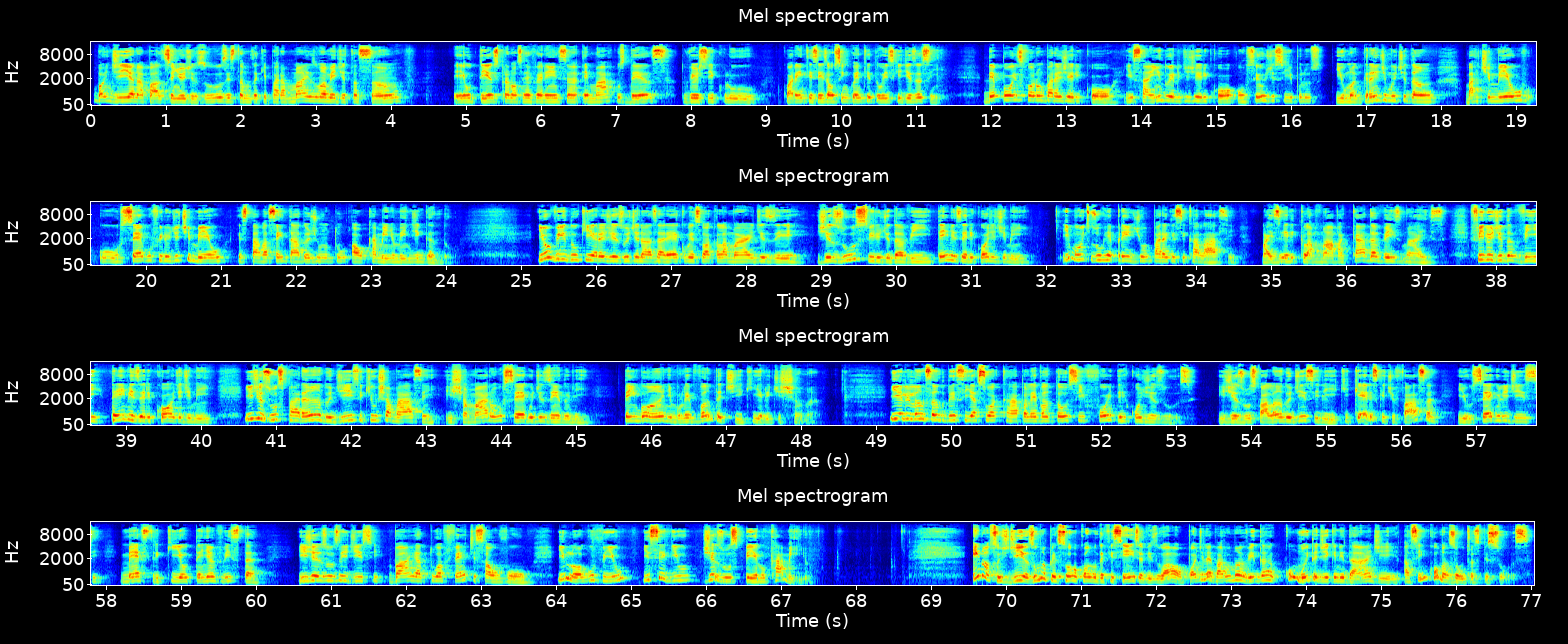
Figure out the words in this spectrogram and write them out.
Bom dia, na paz do Senhor Jesus. Estamos aqui para mais uma meditação. É, o texto para nossa referência é Marcos 10, do versículo 46 ao 52, que diz assim: Depois foram para Jericó, e saindo ele de Jericó com seus discípulos e uma grande multidão, Bartimeu, o cego filho de Timeu, estava sentado junto ao caminho mendigando. E ouvindo que era Jesus de Nazaré, começou a clamar e dizer: Jesus, filho de Davi, tem misericórdia de mim. E muitos o repreendiam para que se calasse, mas ele clamava cada vez mais: Filho de Davi, tem misericórdia de mim. E Jesus, parando, disse que o chamassem, e chamaram o cego, dizendo-lhe: Tem bom ânimo, levanta-te, que ele te chama. E ele, lançando de si a sua capa, levantou-se e foi ter com Jesus. E Jesus falando disse-lhe: Que queres que te faça? E o cego lhe disse: Mestre, que eu tenha vista. E Jesus lhe disse: Vai, a tua fé te salvou. E logo viu e seguiu Jesus pelo caminho. Em nossos dias, uma pessoa com deficiência visual pode levar uma vida com muita dignidade, assim como as outras pessoas.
